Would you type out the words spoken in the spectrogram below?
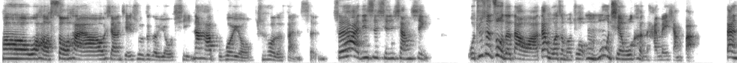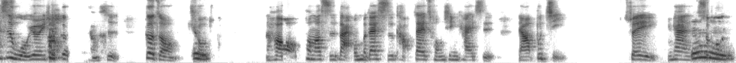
啊，我好受害啊，我想结束这个游戏。那他不会有最后的反身，所以他一定是先相信我就是做得到啊。但我怎么做？嗯，目前我可能还没想法，但是我愿意去各种尝试，各种求助，然后碰到失败，我们再思考，再重新开始，然后不急。所以你看，所有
